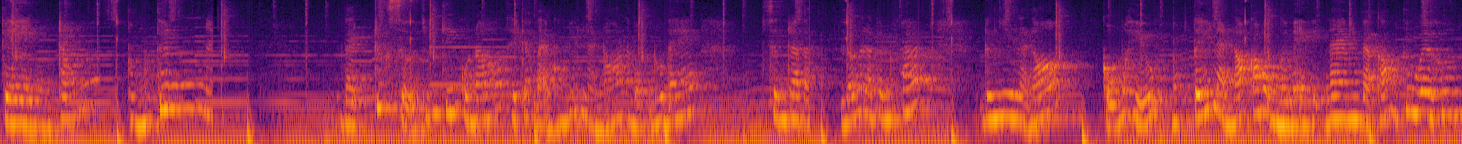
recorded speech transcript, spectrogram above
Kèn trống, tụng kinh. Và trước sự chứng kiến của nó thì các bạn cũng biết là nó là một đứa bé sinh ra và lớn lên bên pháp. Đương nhiên là nó cũng hiểu một tí là nó có một người mẹ Việt Nam và có một cái quê hương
